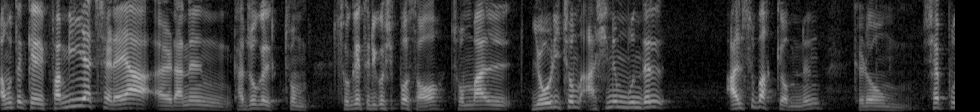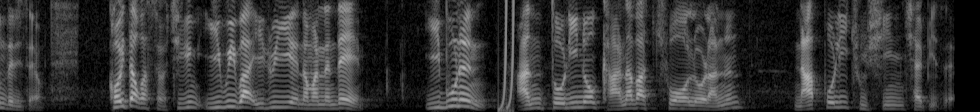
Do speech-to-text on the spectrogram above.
아무튼 그 파밀리아 체레아라는 가족을 좀 소개드리고 싶어서 정말 요리 좀 아시는 분들 알 수밖에 없는 그런 셰프분들이세요. 거의 다 왔어요. 지금 2위와 1위에 남았는데 이분은 안토니노 가나바추올로라는 나폴리 출신 셰프이세요.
